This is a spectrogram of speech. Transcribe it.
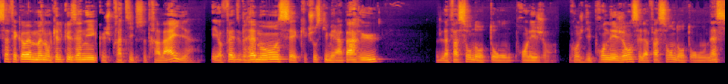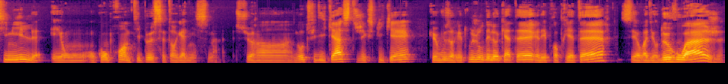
Ça fait quand même maintenant quelques années que je pratique ce travail. Et en fait, vraiment, c'est quelque chose qui m'est apparu de la façon dont on prend les gens. Quand je dis prendre les gens, c'est la façon dont on assimile et on, comprend un petit peu cet organisme. Sur un autre Fidicast, j'expliquais que vous aurez toujours des locataires et des propriétaires. C'est, on va dire, deux rouages.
